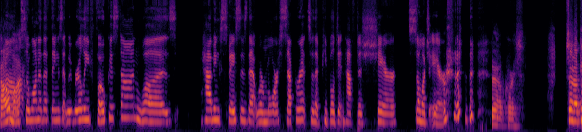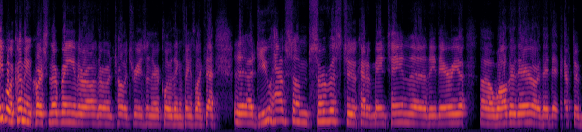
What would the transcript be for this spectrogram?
Oh um, my. So one of the things that we really focused on was having spaces that were more separate so that people didn't have to share so much air. yeah, of course. So now people are coming, of course, and they're bringing their own their own toiletries and their clothing and things like that. Uh, do you have some service to kind of maintain the the, the area uh, while they're there, or they, they have to?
